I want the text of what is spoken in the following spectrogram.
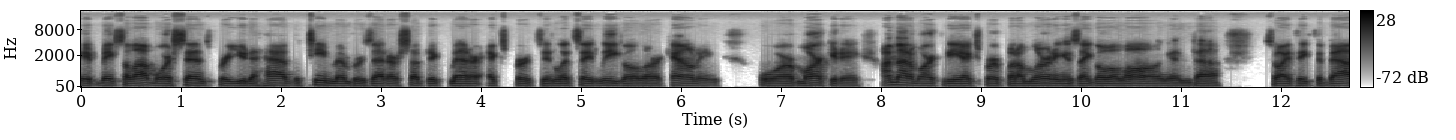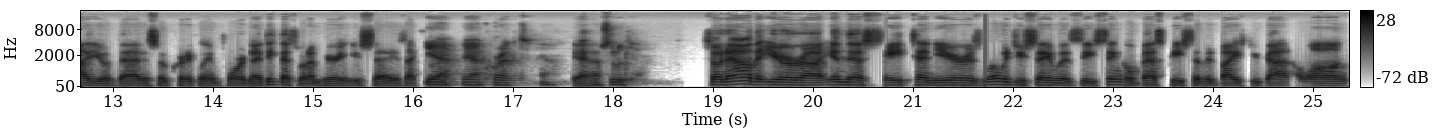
it makes a lot more sense for you to have the team members that are subject matter experts in, let's say, legal or accounting or marketing. I'm not a marketing expert, but I'm learning as I go along. And, uh, so I think the value of that is so critically important. I think that's what I'm hearing you say. Is that correct? Yeah, yeah, correct. Yeah, yeah, absolutely. So now that you're uh, in this eight, ten years, what would you say was the single best piece of advice you got along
